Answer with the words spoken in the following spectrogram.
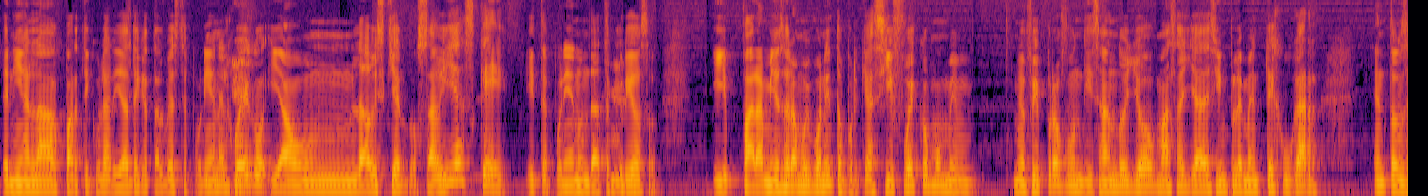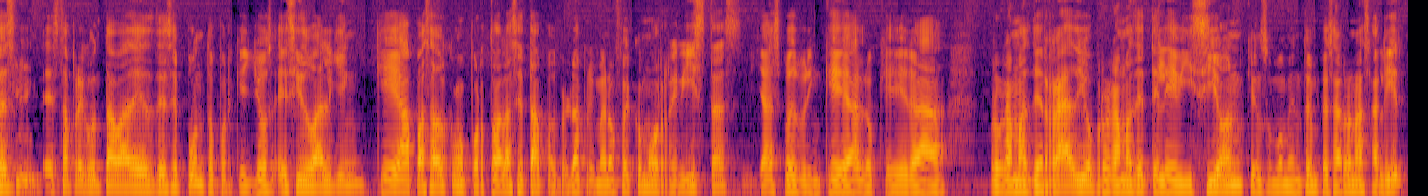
tenían la particularidad de que tal vez te ponían el juego y a un lado izquierdo, ¿sabías qué? Y te ponían un dato curioso. Y para mí eso era muy bonito, porque así fue como me me fui profundizando yo más allá de simplemente jugar. Entonces, esta pregunta va desde ese punto, porque yo he sido alguien que ha pasado como por todas las etapas, ¿verdad? Primero fue como revistas, ya después brinqué a lo que era programas de radio, programas de televisión, que en su momento empezaron a salir,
